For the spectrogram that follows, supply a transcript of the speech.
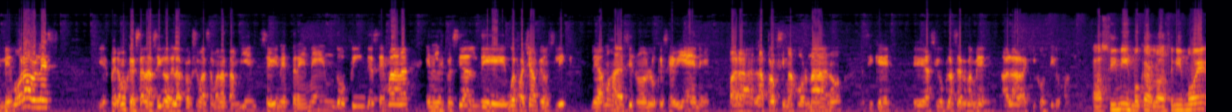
memorables. Y esperemos que sean así los de la próxima semana también. Se viene tremendo fin de semana. En el especial de UEFA Champions League le vamos a decir ¿no? lo que se viene para la próxima jornada, ¿no? Así que eh, ha sido un placer también hablar aquí contigo, Juan. Así mismo, Carlos, así mismo es.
